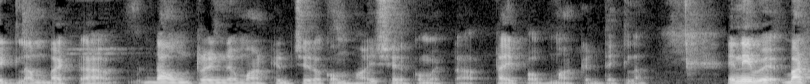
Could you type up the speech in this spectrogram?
দেখলাম, বা একটা ডাউন ট্রেন্ডে মার্কেট যেরকম হয়, সেরকম একটা টাইপ অফ মার্কেট দেখলাম। এনিওয়ে বাট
